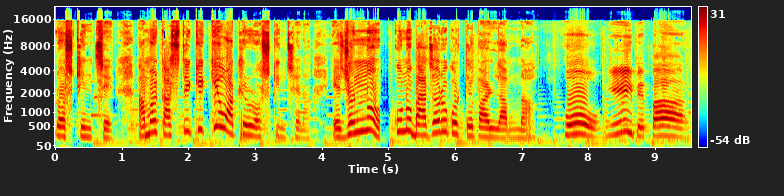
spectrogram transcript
রস কিনছে। আমার কাছ থেকে কেউ আখের রস কিনছে না। এজন্য কোনো বাজারও করতে পারলাম না। ও এই ব্যাপার।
